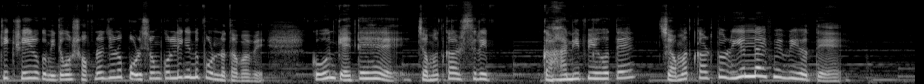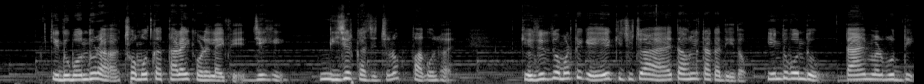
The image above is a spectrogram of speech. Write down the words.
ঠিক সেই রকমই তোমার স্বপ্নের জন্য পরিশ্রম করলেই কিন্তু পূর্ণতা পাবে कौन कहते हैं चमत्कार सिर्फ कहानी पे होते हैं चमत्कार तो रियल लाइफ में भी होते हैं কিন্তু বন্ধুরা, চমৎকার তারাই করে লাইফে যে নিজের কাজের জন্য পাগল হয়। কেউ যদি তোমার থেকে কিছু চায়, তাহলে টাকা দিয়ে দাও। কিন্তু বন্ধু টাইম আর বুদ্ধি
